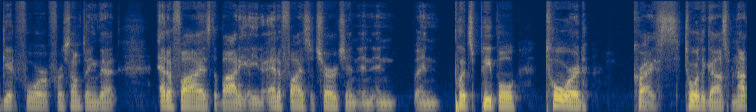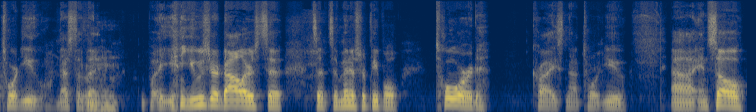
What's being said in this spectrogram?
get for for something that edifies the body you know edifies the church and and and, and puts people toward christ toward the gospel not toward you. That's the thing. Mhm. but use your dollars to to to minister people toward christ not toward you. Uh and so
